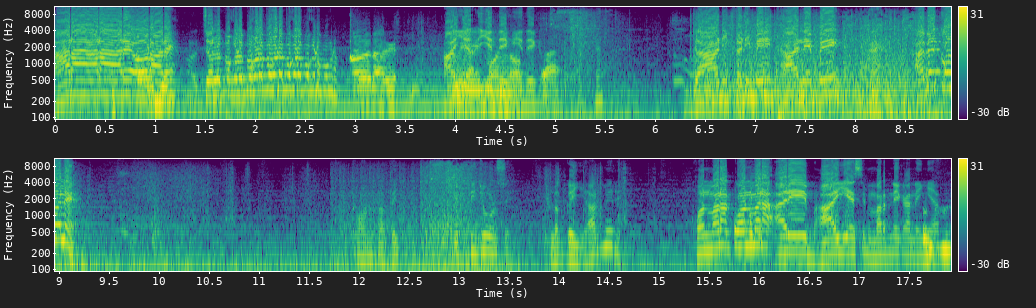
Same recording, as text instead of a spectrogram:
आ रहा आ रहा आ रहा और आ रहे चलो पकड़ो पकड़ो पकड़ो पकड़ो पकड़ो पकड़ो। और आगे। हाँ ये ये देख ये देख। गाड़ी खड़ी मेरी थाने पे। हैं? अबे कौन है? कौन था भाई? कितनी ज़ोर से। लग गई यार मेरे। कौन मरा कौन मरा? अरे भाई ऐसे मरने का नहीं यार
